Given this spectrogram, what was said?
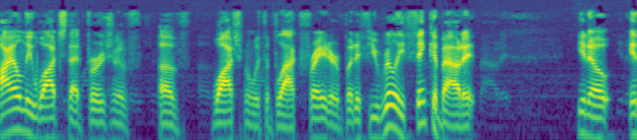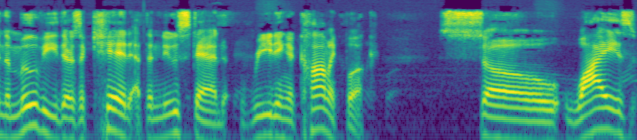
I only watch that version of of Watchmen with the Black Freighter. But if you really think about it, you know, in the movie, there's a kid at the newsstand reading a comic book. So why is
